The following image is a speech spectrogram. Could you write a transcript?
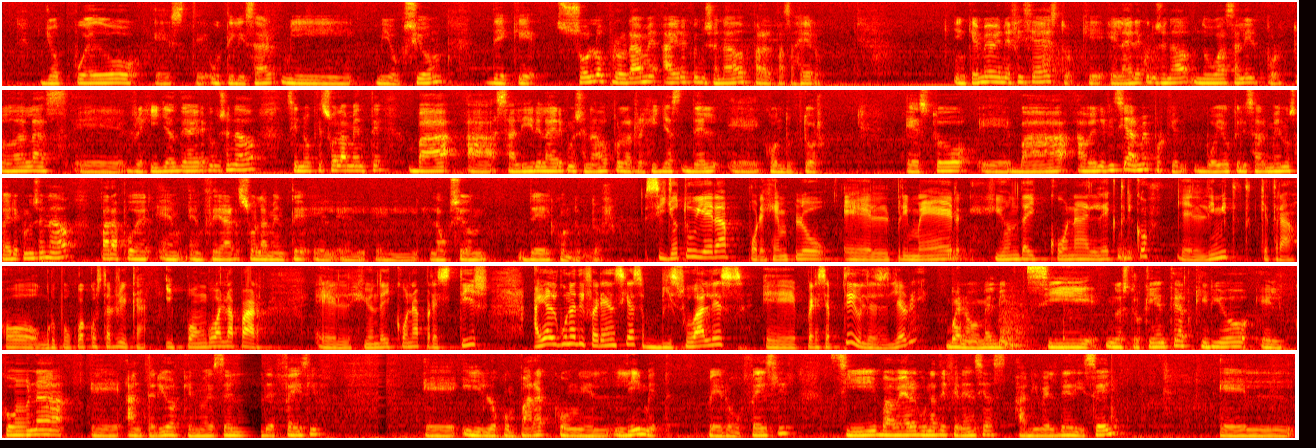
yo puedo este, utilizar mi, mi opción de que solo programe aire acondicionado para el pasajero ¿En qué me beneficia esto? Que el aire acondicionado no va a salir por todas las eh, rejillas de aire acondicionado, sino que solamente va a salir el aire acondicionado por las rejillas del eh, conductor. Esto eh, va a beneficiarme porque voy a utilizar menos aire acondicionado para poder enfriar solamente la opción del conductor si yo tuviera, por ejemplo, el primer Hyundai Kona eléctrico, el Limited que trajo Grupo Cuba Costa Rica, y pongo a la par el Hyundai Kona Prestige, ¿hay algunas diferencias visuales eh, perceptibles, Jerry? Bueno, Melvin, si nuestro cliente adquirió el Kona eh, anterior, que no es el de facelift, eh, y lo compara con el Limit, pero facelift, sí va a haber algunas diferencias a nivel de diseño. El,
